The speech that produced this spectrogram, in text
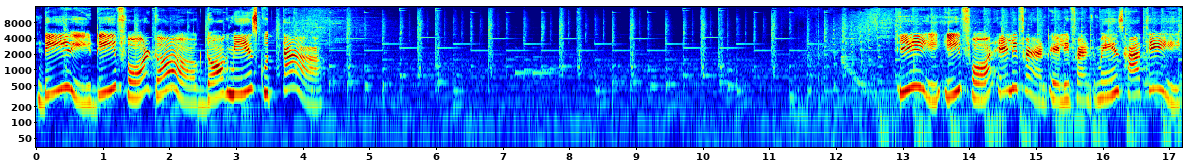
D. D for dog. Dog means kutta. E. E for elephant. Elephant means hathi.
